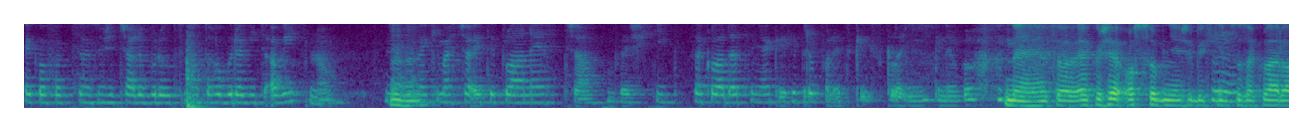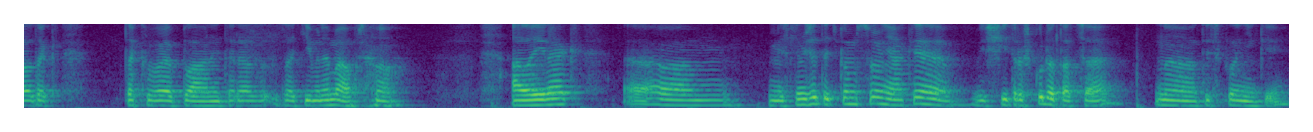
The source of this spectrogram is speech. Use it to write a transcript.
jako fakt si myslím, že třeba do budoucna toho bude víc a víc, no. Nevím, Mhm. jaký máš třeba i ty plány, jestli třeba budeš chtít zakládat si nějaký hydroponický skleník, nebo... ne, to jakože osobně, že bych Hmm. něco zakládal, tak takové plány teda zatím nemám, no. Ale jinak, um, myslím, že teď jsou nějaké vyšší trošku dotace na ty skleníky.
